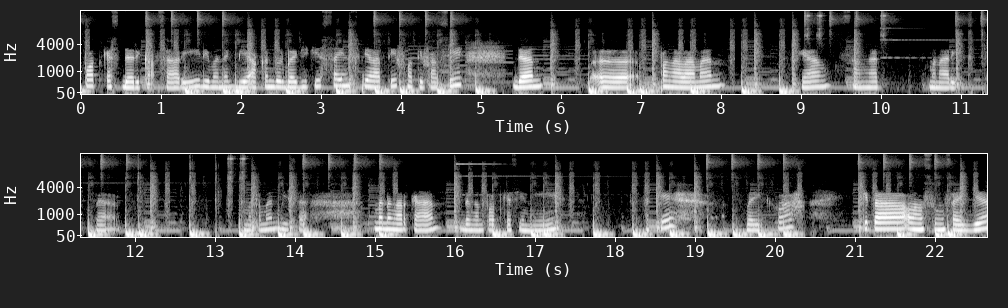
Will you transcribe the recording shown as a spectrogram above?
podcast dari Kak Sari di mana dia akan berbagi kisah inspiratif, motivasi, dan uh, pengalaman yang sangat menarik. Nah, teman-teman bisa mendengarkan dengan podcast ini Oke, baiklah, kita langsung saja.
